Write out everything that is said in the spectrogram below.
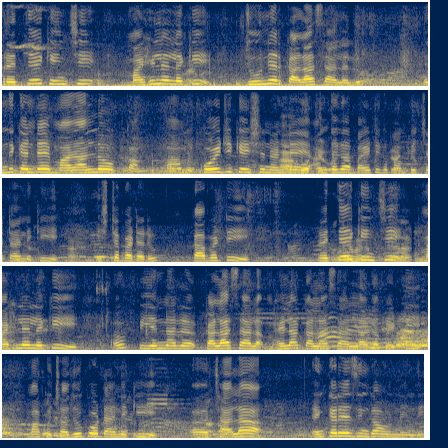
ప్రత్యేకించి మహిళలకి జూనియర్ కళాశాలలు ఎందుకంటే మా దానిలో మామూలు కో ఎడ్యుకేషన్ అంటే అంతగా బయటకు పంపించడానికి ఇష్టపడరు. కాబట్టి ప్రత్యేకించి మహిళలకి పిఎన్ఆర్ కళాశాల మహిళా కళాశాల లాగా పెట్టి మాకు చదువుకోవడానికి చాలా ఎంకరేజింగ్గా ఉండింది.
